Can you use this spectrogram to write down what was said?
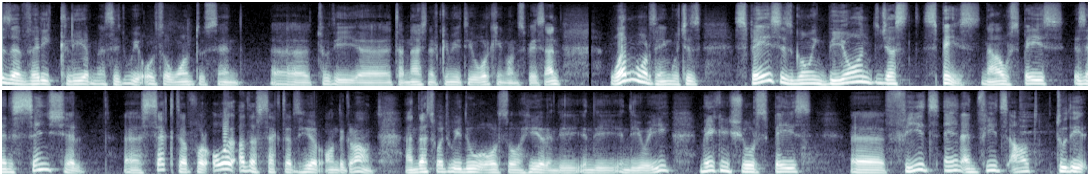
is a very clear message we also want to send uh, to the uh, international community working on space. And one more thing, which is space is going beyond just space. Now space is an essential uh, sector for all other sectors here on the ground. And that's what we do also here in the, in the, in the UAE, making sure space uh, feeds in and feeds out to the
